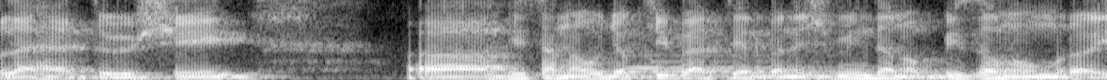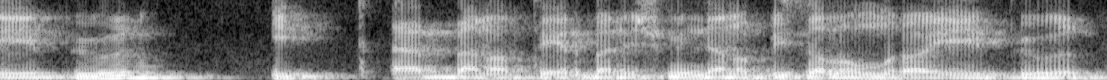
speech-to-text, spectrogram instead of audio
lehetőség, hiszen ahogy a kibertérben is minden a bizalomra épül, itt ebben a térben is minden a bizalomra épül.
